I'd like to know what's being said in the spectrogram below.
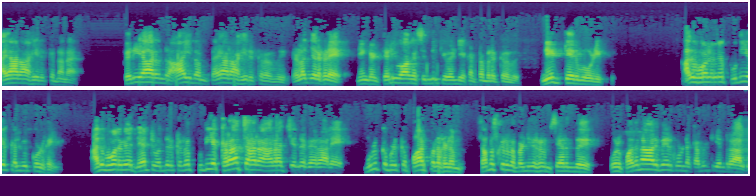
தயாராக இருக்கின்றன. பெரியார் என்ற ஆயுதம் தயாராக இருக்கிறது. இளைஞர்களே நீங்கள் தெளிவாக சிந்திக்க வேண்டிய கட்டம் இருக்கிறது. நீட் தேர்வு ஒழிப்பு. அதுபோலவே புதிய கல்விக் கொள்கை. அதுபோலவே நேற்று வந்திருக்கிற புதிய கலாச்சார ஆராய்ச்சி என்ற பெயராலே முழுக்க முழுக்க பார்ப்பவர்களும் சமஸ்கிருத பண்டிதர்களும் சேர்ந்து ஒரு பதினாறு பேர் கொண்ட கமிட்டி என்றால்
